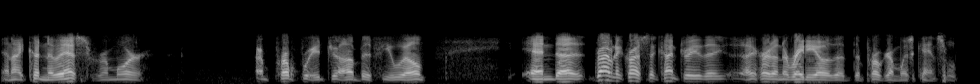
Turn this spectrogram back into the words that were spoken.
and I couldn't have asked for a more appropriate job, if you will. And uh, driving across the country, they, I heard on the radio that the program was canceled.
